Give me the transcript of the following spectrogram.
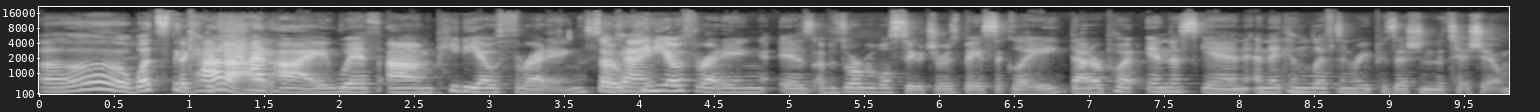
Oh, what's the, the cat, the eye? cat eye with um, PDO threading. So Okay. PDO threading is absorbable sutures basically that are put in the skin and they can lift and reposition the tissue.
